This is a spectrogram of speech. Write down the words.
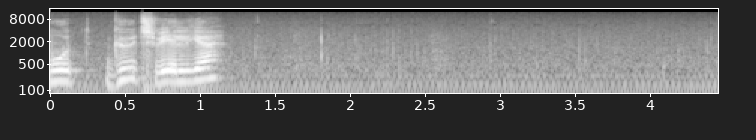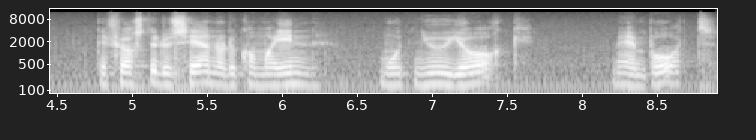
mot Guds vilje. Det første du ser når du kommer inn mot New York med en båt,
